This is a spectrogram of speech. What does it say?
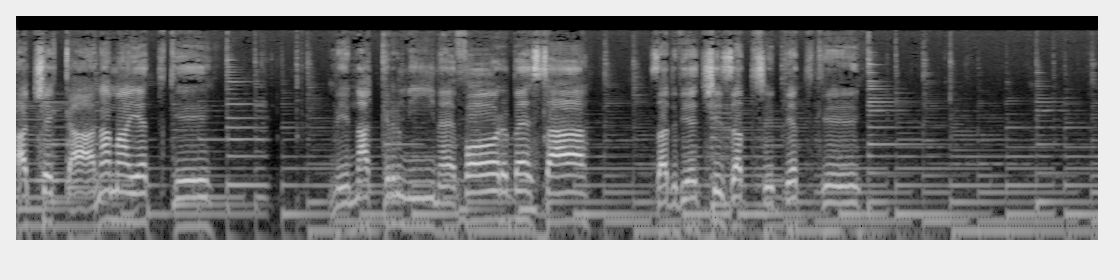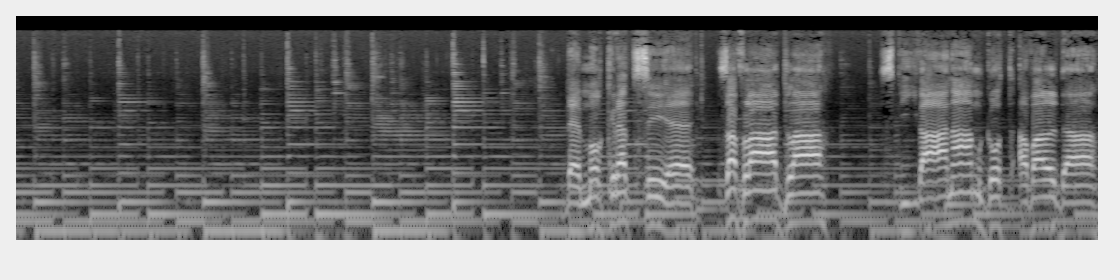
a čeká na majetky. My nakrmíme Forbesa za dvě či za tři pětky. Demokracie zavládla, zpívá nám God a Valda.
